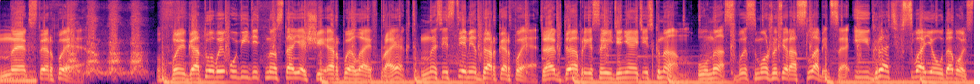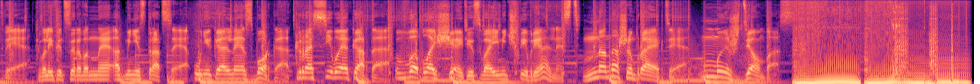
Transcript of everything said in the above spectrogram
Next RP. Вы готовы увидеть настоящий RP Live проект на системе Dark RP? Тогда присоединяйтесь к нам. У нас вы сможете расслабиться и играть в свое удовольствие. Квалифицированная администрация, уникальная сборка, красивая карта. Воплощайте свои мечты в реальность на нашем проекте. Мы ждем вас.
